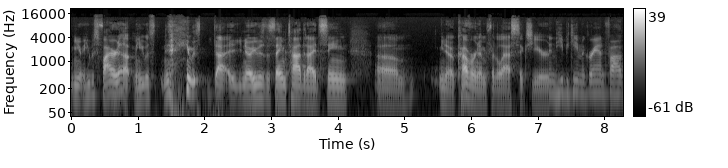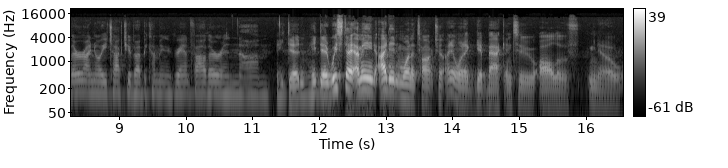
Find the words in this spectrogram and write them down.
you know, he was fired up. He was he was you know he was the same Todd that I had seen, um, you know, covering him for the last six years. And he became a grandfather. I know he talked to you about becoming a grandfather, and um, He did. He did. We stay. I mean, I didn't want to talk to him. I didn't want to get back into all of you know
